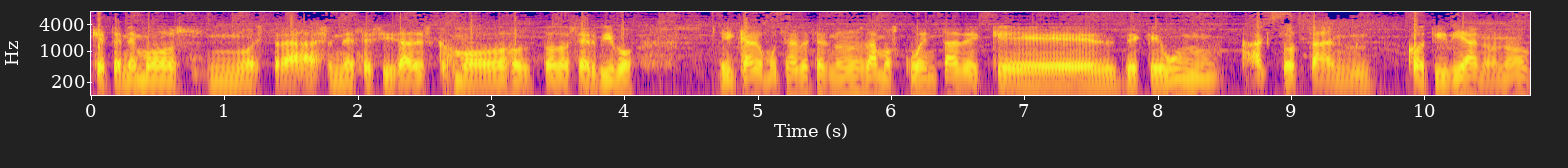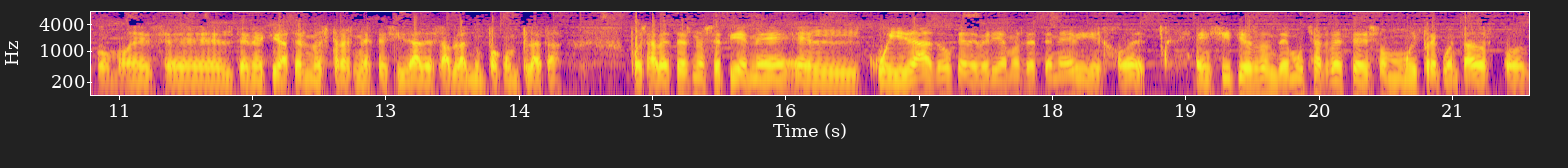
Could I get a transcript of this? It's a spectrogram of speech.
que tenemos nuestras necesidades como todo ser vivo y claro, muchas veces no nos damos cuenta de que, de que un acto tan cotidiano, ¿no? Como es el tener que hacer nuestras necesidades hablando un poco en plata, pues a veces no se tiene el cuidado que deberíamos de tener y, joder, en sitios donde muchas veces son muy frecuentados por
